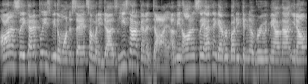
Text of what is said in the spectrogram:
honestly, can I please be the one to say it? Somebody does. He's not going to die. I mean, honestly, I think everybody can agree with me on that. You know,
